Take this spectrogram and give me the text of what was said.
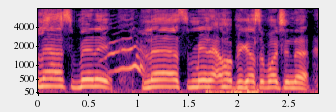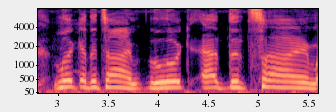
Last minute. Last minute. I hope you guys are watching that. Look at the time. Look at the time.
